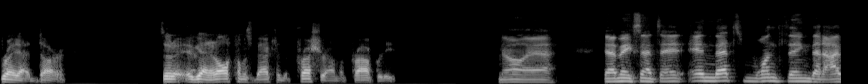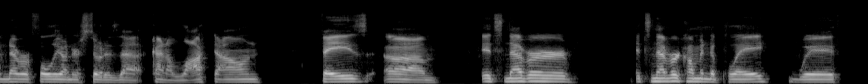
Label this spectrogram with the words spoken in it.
right at dark. So again, it all comes back to the pressure on the property. No, yeah, that makes sense. And, and that's one thing that I've never fully understood is that kind of lockdown phase. Um, it's never, it's never come into play with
